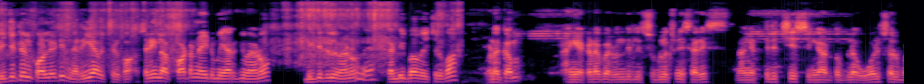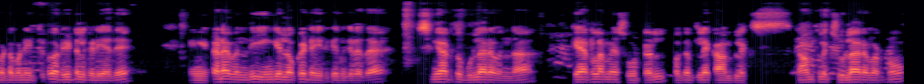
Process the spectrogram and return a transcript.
digital quality நிறையா வச்சுருக்கோம். சரிங்களா? காட்டன் ஐட்டம் யாருக்கும் வேணும்? டிஜிட்டல் வேணும்னு கண்டிப்பாக வச்சுருக்கோம். வணக்கம். எங்கள் கடை பேர் வந்து சுப்புலட்சுமி சாரீஸ் நாங்கள் திருச்சி சிங்கார்த்தோப்பில் ஹோல்சேல் மட்டும் பண்ணிட்டு இருக்கோம். ரீட்டைல் கிடையாது. எங்கள் கடை வந்து இங்கே லொக்கேட் ஆகிருக்குங்கிறத சிங்கார்த்தோப்பு உள்ளார வந்தால் கேரளா மேஸ் ஹோட்டல் பக்கத்தில் காம்ப்ளெக்ஸ் காம்ப்ளெக்ஸ் உள்ளார வரணும்.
